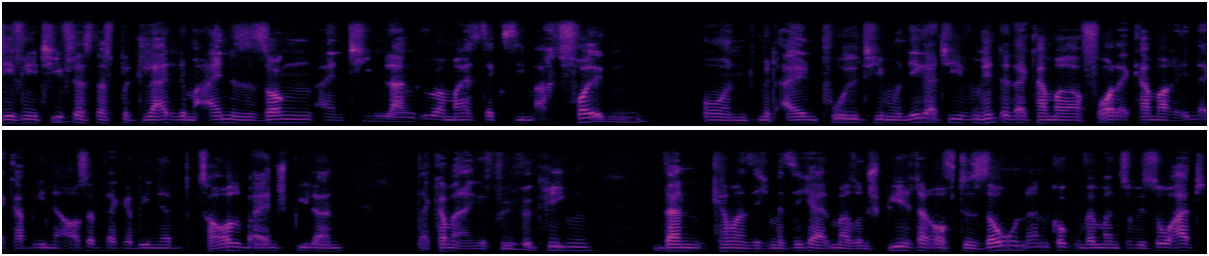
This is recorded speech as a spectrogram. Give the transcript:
definitiv, dass das begleitet immer eine Saison ein Team lang über meist sechs, sieben, acht Folgen und mit allen positiven und negativen hinter der Kamera, vor der Kamera, in der Kabine, außerhalb der Kabine, zu Hause bei den Spielern. Da kann man ein Gefühl für kriegen. Dann kann man sich mit Sicherheit mal so ein Spieltag auf The Zone angucken, wenn man es sowieso hat.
